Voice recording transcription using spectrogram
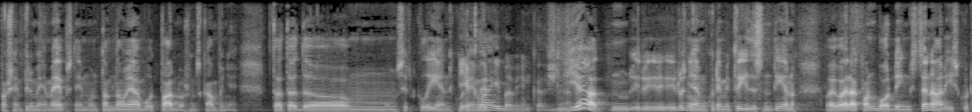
pašiem pirmajiem ēpastiem, un tam nav jābūt pārdošanas kampaņai. Tātad uh, mums ir klienti, kuriem Pieklājība ir. Jā, ir, ir uzņēmumi, kuriem ir 30 dienu vai vairāk onboarding scenārijs, kur,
